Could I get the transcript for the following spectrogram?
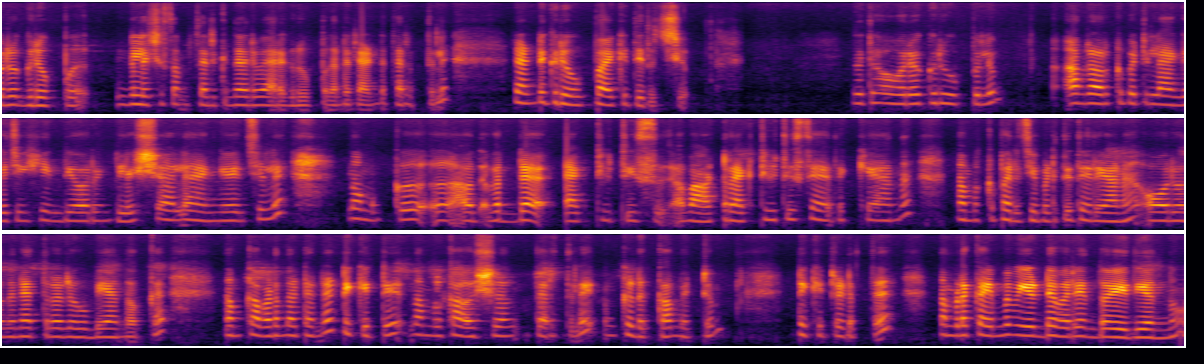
ഒരു ഗ്രൂപ്പ് ഇംഗ്ലീഷ് സംസാരിക്കുന്നവർ വേറെ ഗ്രൂപ്പ് എന്നിട്ട് രണ്ട് തരത്തിൽ രണ്ട് ഗ്രൂപ്പാക്കി തിരിച്ചു. എന്നിട്ട് ഓരോ ഗ്രൂപ്പിലും അവരവർക്ക് പറ്റിയ ലാംഗ്വേജ് ഹിന്ദി ഓർ ഇംഗ്ലീഷ് ആ ലാംഗ്വേജിൽ നമുക്ക് അവരുടെ ആക്ടിവിറ്റീസ് വാട്ടർ ആക്ടിവിറ്റീസ് ഏതൊക്കെയാണെന്ന് നമുക്ക് പരിചയപ്പെടുത്തി തരികയാണ്. ഓരോന്നിനും എത്ര രൂപയാണെന്നൊക്കെ നമുക്ക് അവിടെ നിന്നിട്ട് തന്നെ ടിക്കറ്റ് നമ്മൾക്ക് ആവശ്യം തരത്തിൽ നമുക്ക് എടുക്കാൻ പറ്റും. ടിക്കറ്റ് എടുത്ത് നമ്മുടെ കൈമ വീണ്ടും അവർ എന്തോ എഴുതി തന്നു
